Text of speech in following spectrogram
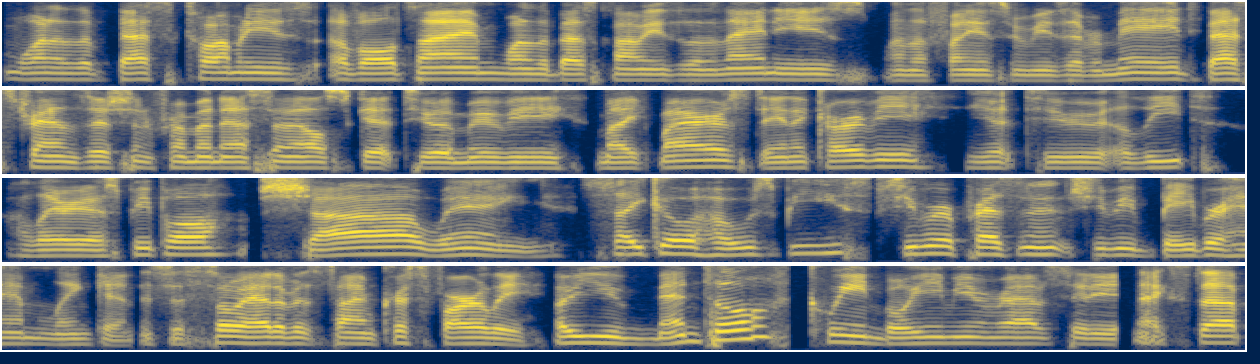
One of the best comedies of all time, one of the best comedies of the 90s, one of the funniest movies ever made. Best transition from an SNL skit to a movie. Mike Myers, Dana Carvey, you get to elite hilarious people. Schwing, Psycho Hose Beast. She were a president, she'd be Abraham Lincoln. It's just so ahead of its time. Chris Farley. Are you mental? Queen, Bohemian Rhapsody. Next up,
